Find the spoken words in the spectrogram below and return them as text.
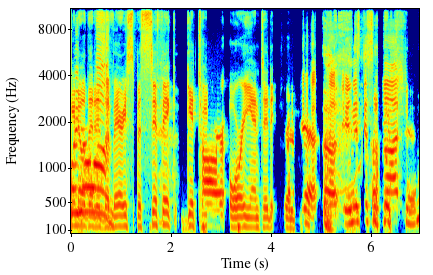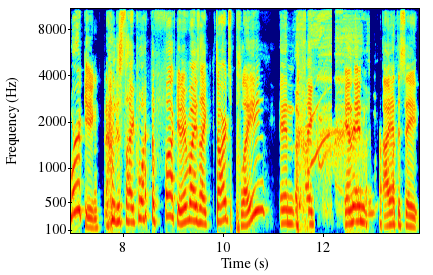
you know that is a very specific guitar oriented. Yeah, uh, and it's just Oh, not working. And I'm just like, what the fuck? And everybody's like, starts playing, and like, and then I have to say,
